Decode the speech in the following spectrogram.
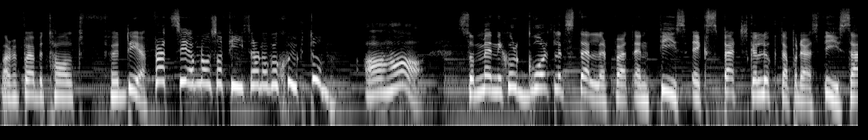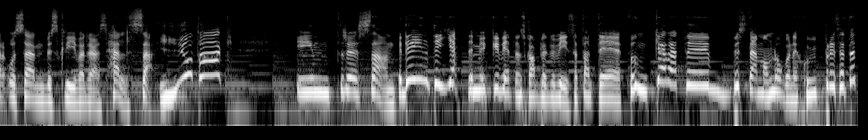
Varför får jag betalt för det? För att se om de som fiser har någon sjukdom. Aha, så människor går till ett ställe för att en fisexpert ska lukta på deras fisar och sen beskriva deras hälsa? Ja tack! Intressant. Det är inte jättemycket vetenskapligt bevisat att det funkar att eh, bestämma om någon är sjuk på det sättet.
